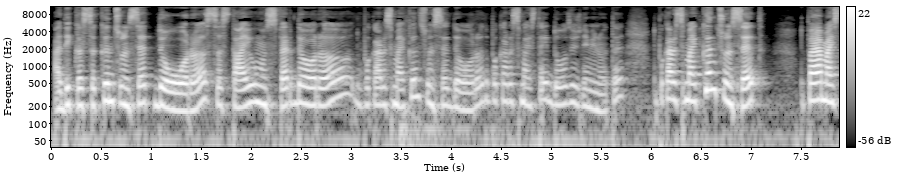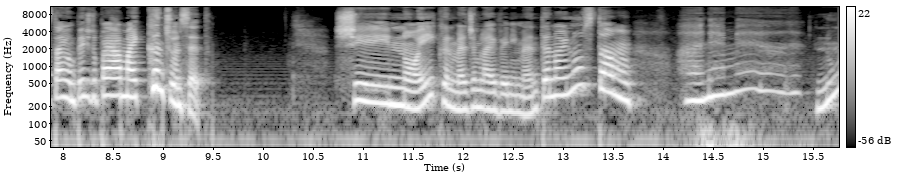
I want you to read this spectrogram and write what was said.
Adică să cânti un set de o oră, să stai un sfert de oră, după care să mai cânti un set de o oră, după care să mai stai 20 de minute, după care să mai cânti un set, după aia mai stai un pic și după aia mai cânti un set. Și noi, când mergem la evenimente, noi nu stăm... Nu,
